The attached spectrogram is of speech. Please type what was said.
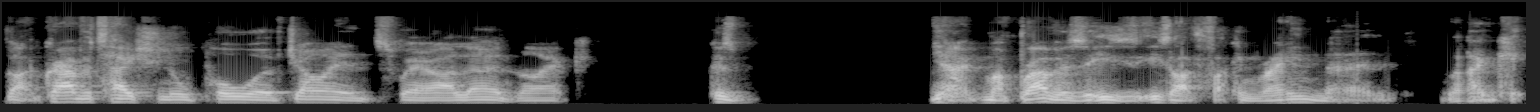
like gravitational pull of giants where I learned like because you know my brother's he's he's like fucking Rain Man like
